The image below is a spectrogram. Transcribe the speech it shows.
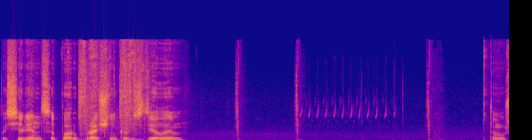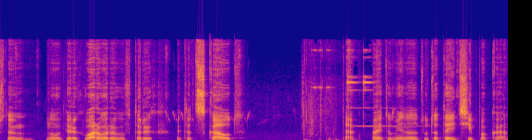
поселенца, пару прачников сделаем. Потому что, ну, во-первых, варвары, во-вторых, этот скаут так, поэтому мне надо тут отойти пока.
